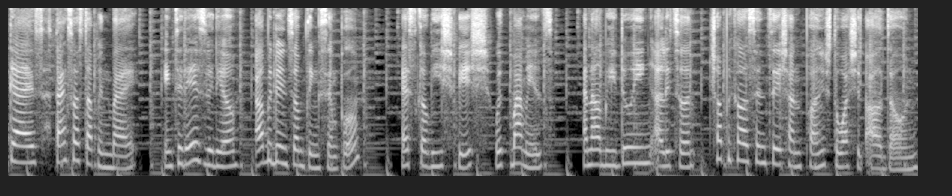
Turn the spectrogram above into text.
Guys, thanks for stopping by. In today's video, I'll be doing something simple, escovitch fish with bammies, and I'll be doing a little tropical sensation punch to wash it all down.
